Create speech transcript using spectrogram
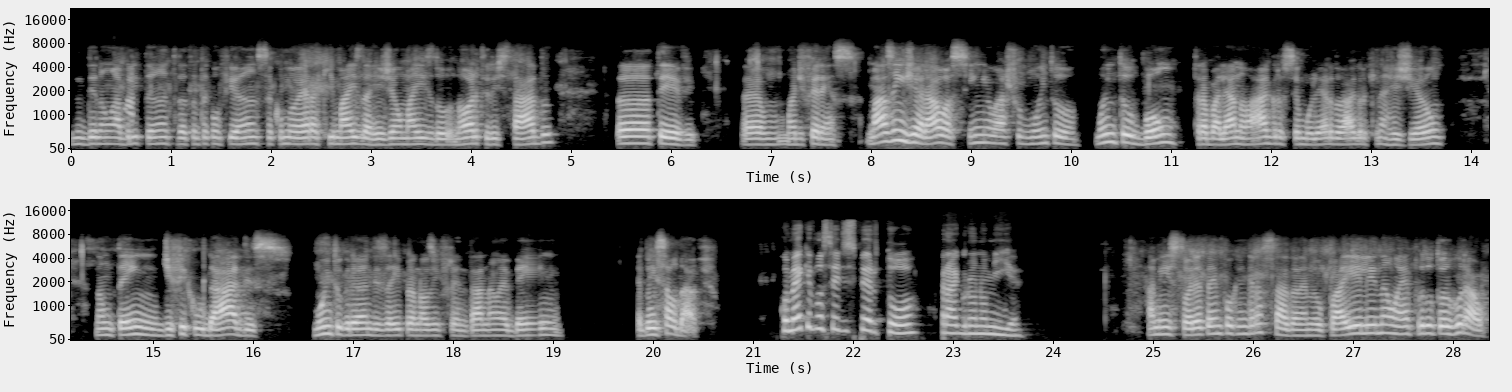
De não abrir tanto, dar tanta confiança, como eu era aqui mais da região mais do norte do estado, uh, teve uh, uma diferença. Mas em geral, assim, eu acho muito, muito bom trabalhar no agro, ser mulher do agro aqui na região. Não tem dificuldades muito grandes aí para nós enfrentar, não é bem é bem saudável. Como é que você despertou para agronomia? A minha história está um pouco engraçada, né? Meu pai, ele não é produtor rural.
